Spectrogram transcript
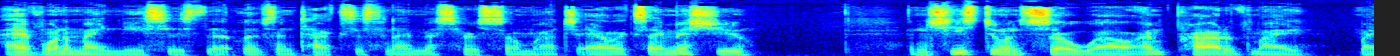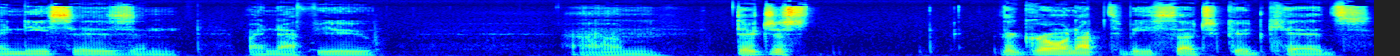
I have one of my nieces that lives in Texas, and I miss her so much. Alex, I miss you, and she's doing so well. I'm proud of my my nieces and my nephew. Um, they're just they're growing up to be such good kids.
